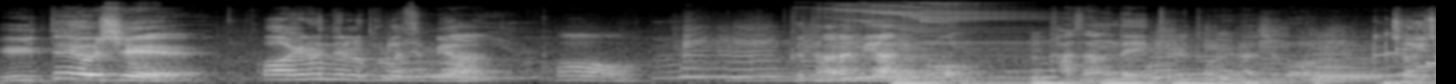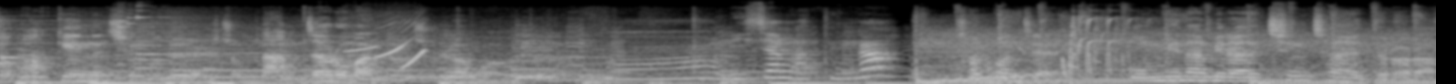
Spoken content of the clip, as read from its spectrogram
일대 요시. 어 이런 일로 불렀으면 어 그 다름이 아니고 가상 데이트를 통해 가지고 저희 저 밖에 있는 친구들 좀 남자로 만들어 주려고 하거든. 음, 미션 같은 거? 첫 번째, 꽃미남이라는 칭찬을 들어라.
